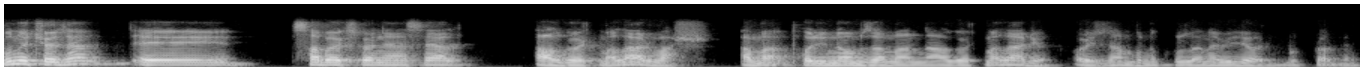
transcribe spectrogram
Bunu çözen e, subeksponansiyel algoritmalar var. Ama polinom zamanlı algoritmalar yok. O yüzden bunu kullanabiliyorum bu problemi.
